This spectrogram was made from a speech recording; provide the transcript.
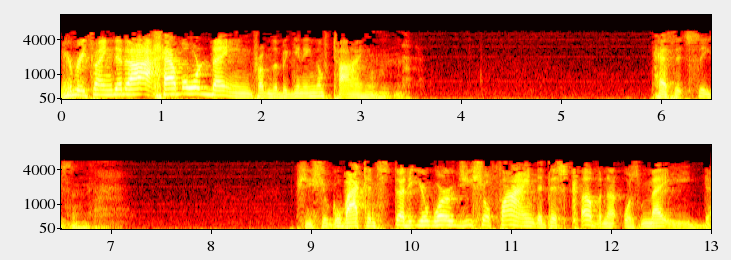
Everything that I have ordained from the beginning of time has its season. If you shall go back and study your words, you shall find that this covenant was made.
